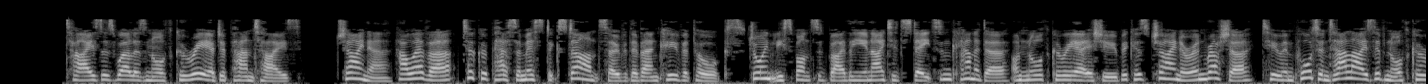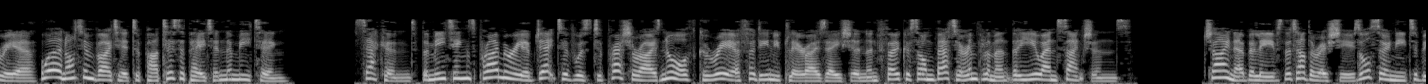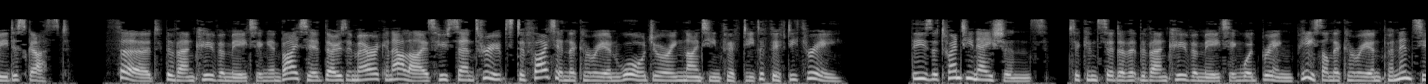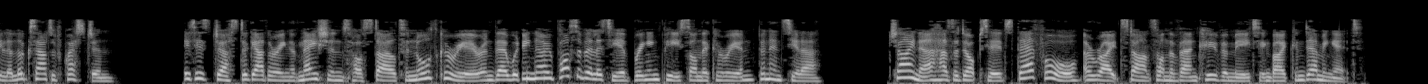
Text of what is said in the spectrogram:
ties as well as North Korea-Japan ties. China, however, took a pessimistic stance over the Vancouver talks, jointly sponsored by the United States and Canada, on North Korea issue because China and Russia, two important allies of North Korea, were not invited to participate in the meeting. Second, the meeting's primary objective was to pressurize North Korea for denuclearization and focus on better implement the UN sanctions. China believes that other issues also need to be discussed. Third, the Vancouver meeting invited those American allies who sent troops to fight in the Korean War during 1950-53. These are 20 nations. To consider that the Vancouver meeting would bring peace on the Korean peninsula looks out of question. It is just a gathering of nations hostile to North Korea and there would be no possibility of bringing peace on the Korean peninsula. China has adopted, therefore, a right stance on the Vancouver meeting by condemning it.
